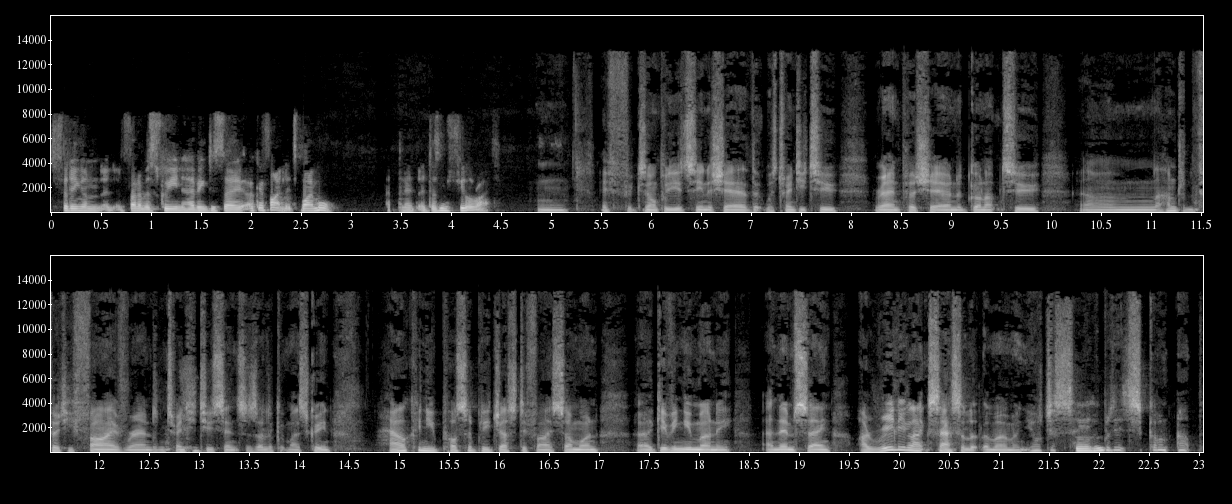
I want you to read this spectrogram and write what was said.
sitting on, in front of a screen having to say, okay, fine, let's buy more, and it, it doesn't feel right. If, for example, you'd seen a share that was 22 rand per share and had gone up to um, 135 rand and 22 cents as I look at my screen, how can you possibly justify someone uh, giving you money and them saying, "I really like Sasol at the moment"? You're just saying, but it's gone up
